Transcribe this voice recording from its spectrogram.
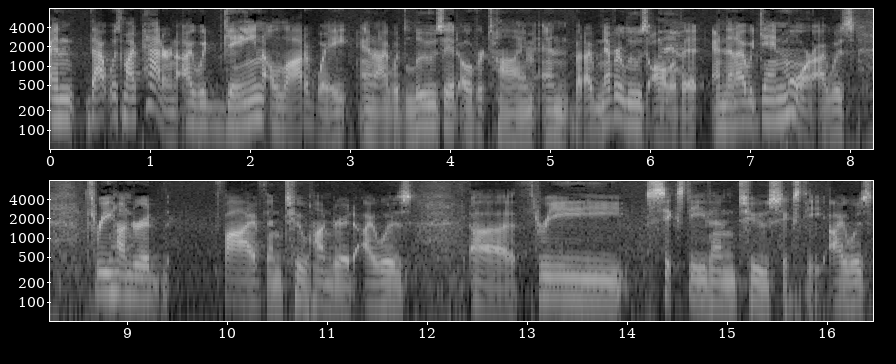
and that was my pattern i would gain a lot of weight and i would lose it over time and but i would never lose all of it and then i would gain more i was 305 then 200 i was uh, 360 then 260 i was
